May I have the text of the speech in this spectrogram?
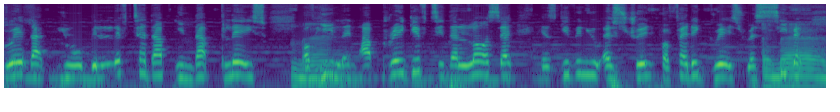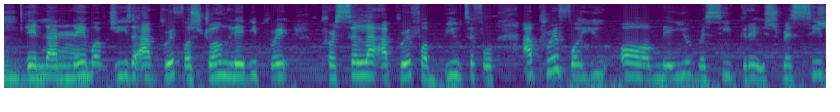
pray that you will be lifted up in that place of healing. I pray, Gifty, the Lord said He's giving you a strange prophetic grace. Receive it Amen. in the name of Jesus. I pray for strong lady, pray Priscilla. I pray for beautiful. I pray for you all. May you receive grace, receive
